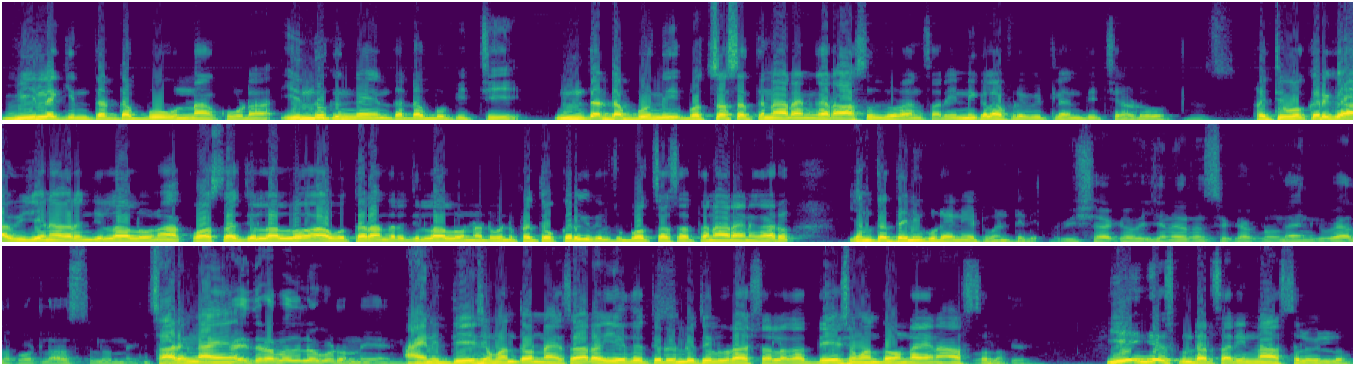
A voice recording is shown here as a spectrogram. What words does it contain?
వీళ్ళకి ఇంత డబ్బు ఉన్నా కూడా ఎందుకు ఇంకా ఇంత డబ్బు పిచ్చి? ఇంత డబ్బు ఉంది. బొత్స సత్యనారాయణ గారు ఆస్తులు చూడండి సార్. ఎన్నికల అఫిడవిట్లు ఎంత ఇచ్చాడు. ప్రతి ఒక్కరికి ఆ విజయనగరం జిల్లాలోను ఆ కోస్తా జిల్లాలో ఆ ఉత్తరాంధ్ర జిల్లాలో ఉన్నటువంటి ప్రతి ఒక్కరికి తెలుసు బొత్స సత్యనారాయణ గారు ఎంత ధనికుడు అనేటువంటిది. విశాఖ విజయనగరం శ్రీకాకుళంలో ఆయనకి వేల కోట్ల ఆస్తులు ఉన్నాయి. సార్ హైదరాబాద్లో కూడా ఉన్నాయి ఆయన దేశం అంతా ఉన్నాయి సార్. ఏదో తె- రెండు తెలుగు రాష్ట్రాల్లో కాదు దేశం అంతా ఉన్నాయి ఆయన ఆస్తులు. ఏం చేసుకుంటారు సార్ ఇన్ని ఆస్తులు వీళ్ళు?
